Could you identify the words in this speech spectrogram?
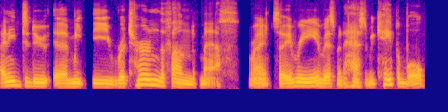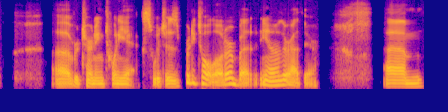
I need to do uh, meet the return the fund math, right? So every investment has to be capable of returning 20x, which is pretty tall order, but you know they're out there. Um,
